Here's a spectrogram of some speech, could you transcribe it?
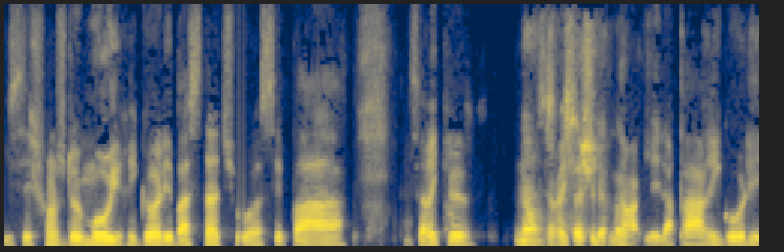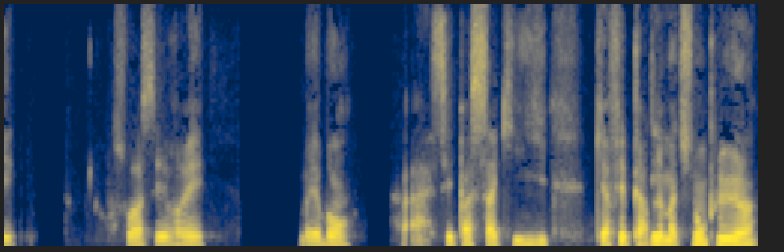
Il s'échange de mots, il rigole et basta, tu vois. C'est pas. C'est vrai que. Non, c'est vrai ça, je suis d'accord. il a pas à rigoler. En soi, c'est vrai. Mais bon, c'est pas ça qui, qui a fait perdre le match non plus. Hein.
